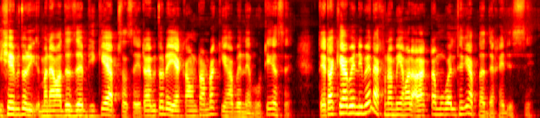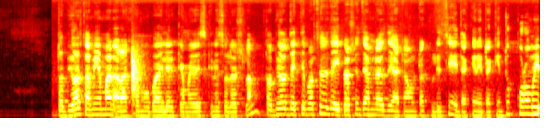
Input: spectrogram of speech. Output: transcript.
ইসের ভিতর মানে আমাদের যে ভিকে অ্যাপস আছে, এটার ভিতরে এই অ্যাকাউন্টটা আমরা কীভাবে নেব? ঠিক আছে? তো এটা কীভাবে নেবেন? এখন আমি আমার আরেকটা মোবাইল থেকে আপনার দেখাই দিচ্ছি। তো ভিউয়ার্স আমি আমার আর একটা মোবাইলের ক্যামেরা স্ক্রিনে চলে আসলাম। তো ভিউয়ার্স দেখতে পাচ্ছেন যে এই পাশে যে আমরা যে অ্যাকাউন্টটা খুলেছি, এই দেখেন এটা কিন্তু ক্রোমি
